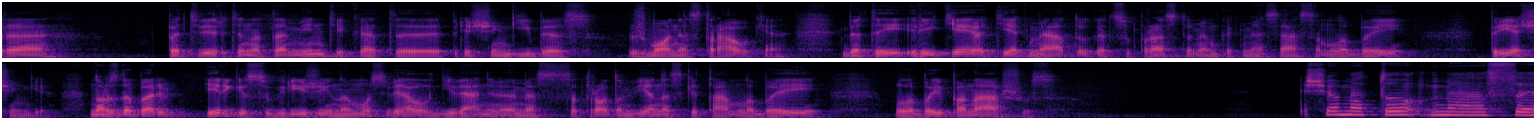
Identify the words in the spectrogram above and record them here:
yra patvirtina tą mintį, kad e, priešingybės žmonės traukia. Bet tai reikėjo tiek metų, kad suprastumėm, kad mes esam labai priešingi. Nors dabar irgi sugrįžę į namus vėl gyvenime mes atrodom vienas kitam labai, labai panašus. Šiuo metu mes e,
